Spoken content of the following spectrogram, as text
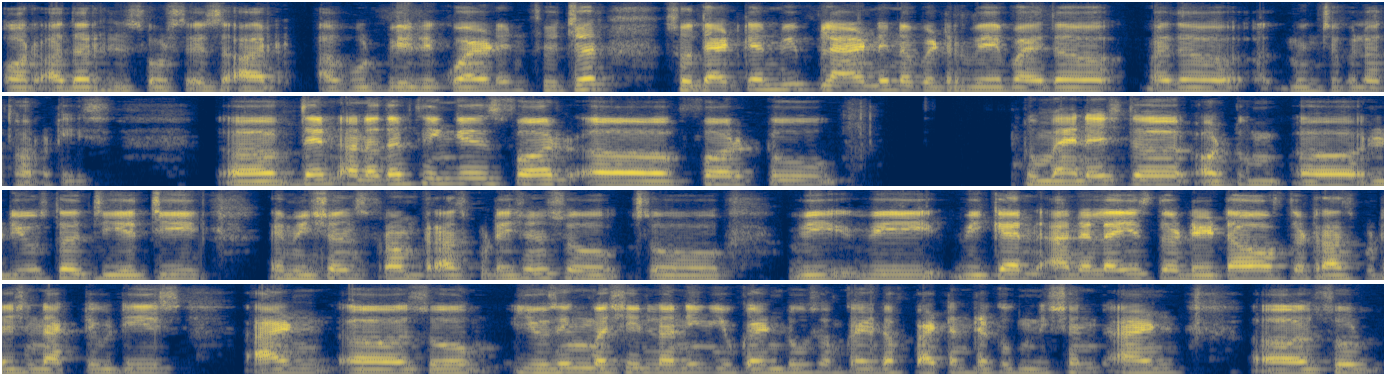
or other resources are uh, would be required in future so that can be planned in a better way by the by the municipal authorities uh, then another thing is for uh, for to to manage the or to uh, reduce the GHG emissions from transportation. So so we we we can analyze the data of the transportation activities and uh, so using machine learning you can do some kind of pattern recognition and uh, so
